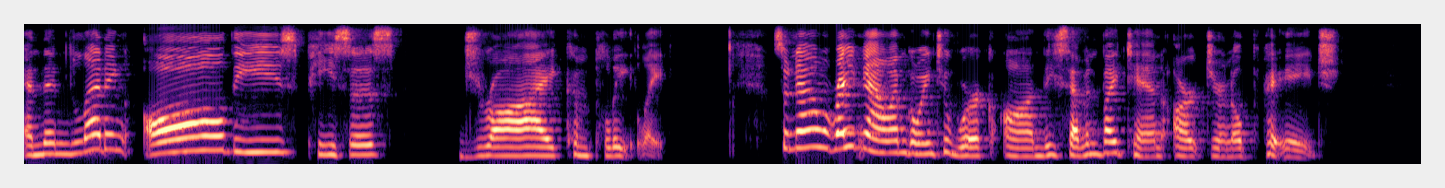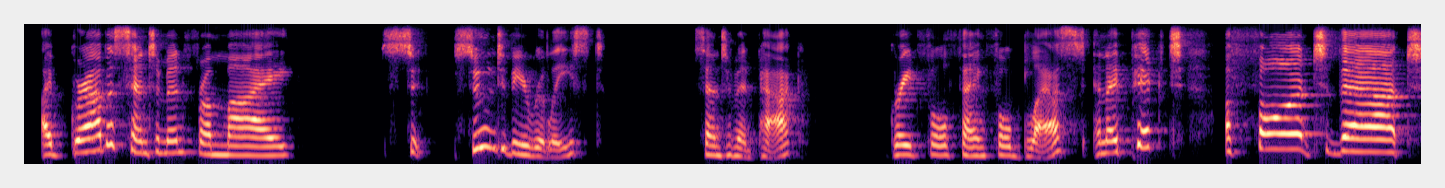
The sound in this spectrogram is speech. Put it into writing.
And then letting all these pieces dry completely. So now, right now, I'm going to work on the 7 by 10 art journal page. I grab a sentiment from my soon to be released sentiment pack, Grateful, Thankful, Blessed, and I picked a font that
